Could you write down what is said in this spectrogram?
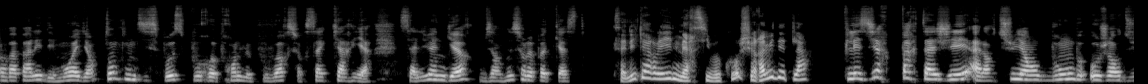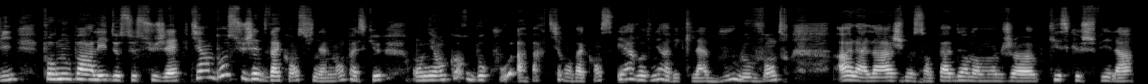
On va parler des moyens dont on dispose pour reprendre le pouvoir sur sa carrière. Salut Hunger, bienvenue sur le podcast. Salut Caroline, merci beaucoup, je suis ravie d'être là. Plaisir partagé. Alors tu es en bombe aujourd'hui pour nous parler de ce sujet qui est un bon sujet de vacances finalement parce que on est encore beaucoup à partir en vacances et à revenir avec la boule au ventre. Ah là là, je me sens pas bien dans mon job. Qu'est-ce que je fais là?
